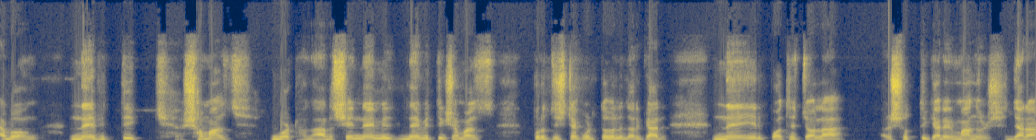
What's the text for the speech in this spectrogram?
এবং ন্যায়ভিত্তিক সমাজ গঠন। আর সেই ন্যায়- ন্যায়ভিত্তিক সমাজ প্রতিষ্ঠা করতে হলে দরকার ন্যায়ের পথে চলা সত্যিকারের মানুষ, যারা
